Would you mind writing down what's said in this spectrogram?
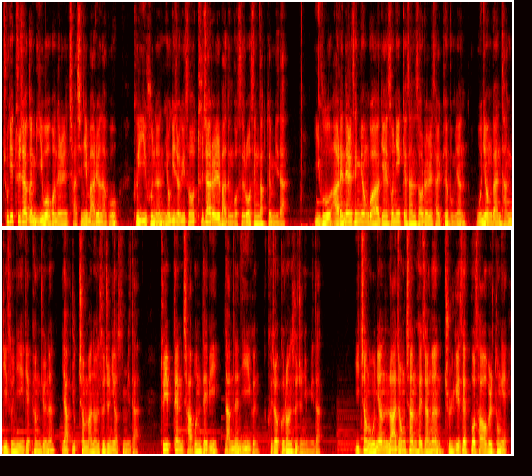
초기 투자금 2억 원을 자신이 마련하고 그 이후는 여기저기서 투자를 받은 것으로 생각됩니다. 이후 RNL 생명과학의 손익계산서를 살펴보면 5년간 당기순이익의 평균은 약 6천만원 수준이었습니다. 투입된 자본 대비 남는 이익은 그저 그런 수준입니다. 2005년 라정찬 회장은 줄기세포 사업을 통해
